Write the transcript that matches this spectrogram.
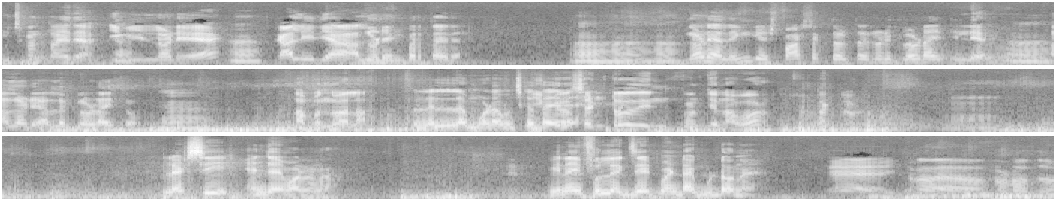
ಮುಚ್ಕೊಂತಾ ಇದೆ. ಈಗ ಇಲ್ಲಿ ನೋಡಿ. ಖಾಲಿ ಇದೆಯಾ? ಅಲ್ಲಿ ನೋಡಿ ಹೆಂಗ್ ಬರ್ತಾ ಇದೆ. ನೋಡಿ ಅಲ್ಲಿ ಹೆಂಗೆ ಎಷ್ಟು ಫಾಸ್ಟ್ ಆಗಿ ತಳ್ತಾ ನೋಡಿ ಕ್ಲೌಡ್ ಆಯ್ತು ಇಲ್ಲಿ. ಅಲ್ಲಿ ನೋಡಿ ಅಲ್ಲೇ ಕ್ಲೌಡ್ ಆಯ್ತು. ನಾವು ಬಂದ್ವಲ್ಲ? ಫುಲ್ಲೆಲ್ಲ ಮೋಡ ಮುಚ್ಕೊತಾ ಇದೆ. ಸೆಂಟ್ರಲ್ ನಿಂತ್ಕೊಂತೀವಿ ನಾವು ಕ್ಲೌಡ್ ಲೆಟ್ ಸಿ ಎಂಜಾಯ್ ಮಾಡೋಣ. ವಿನಯ್ ಫುಲ್ ಎಕ್ಸೈಟ್ಮೆಂಟ್ ಆಗ್ಬಿಟ್ಟವನೆ. ನೋಡೋದು.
